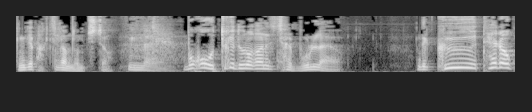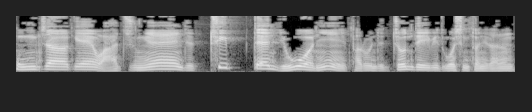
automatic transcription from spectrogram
굉장히 박진감 넘치죠. 네. 뭐가 어떻게 돌아가는지 잘 몰라요. 근데 그 테러 공작의 와중에 이제 투입된 요원이 바로 이제 존 데이비드 워싱턴이라는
